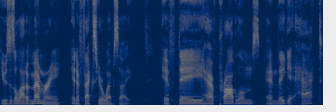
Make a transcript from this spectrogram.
uses a lot of memory, it affects your website. If they have problems and they get hacked,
